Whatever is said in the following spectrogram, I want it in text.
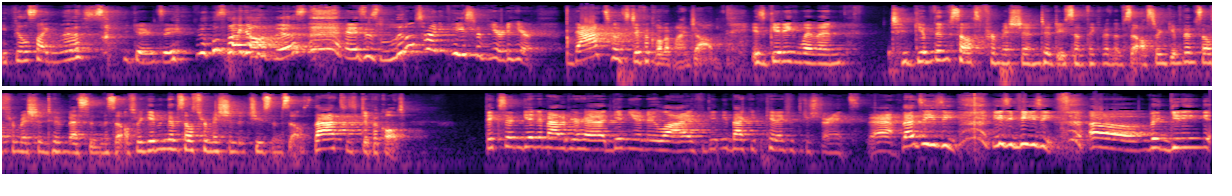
it feels like this. You can't see. It feels like all this. And it's this little tiny piece from here to here. That's what's difficult at my job is getting women to give themselves permission to do something for themselves or give themselves permission to invest in themselves or giving themselves permission to choose themselves. That's what's difficult fixing, getting him out of your head, getting you a new life, getting you back in connect with your strengths. Ah, that's easy, easy peasy. Uh, but getting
